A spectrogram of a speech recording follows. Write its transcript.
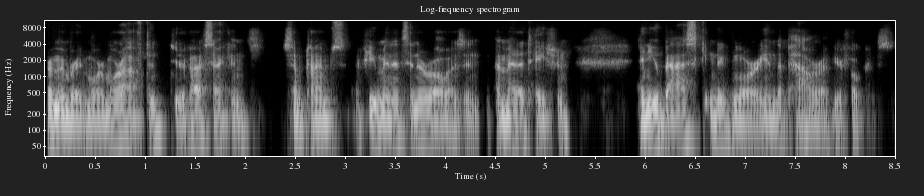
Remember it more and more often, two to five seconds, sometimes a few minutes in a row as in a meditation, and you bask in the glory and the power of your focus.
